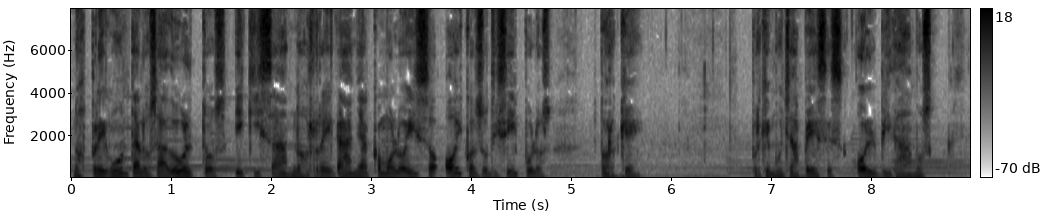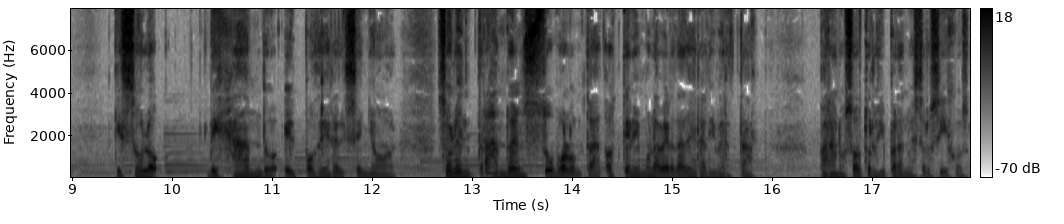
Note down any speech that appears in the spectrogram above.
nos pregunta a los adultos y quizás nos regaña como lo hizo hoy con sus discípulos. ¿Por qué? Porque muchas veces olvidamos que solo dejando el poder al Señor, solo entrando en su voluntad, obtenemos la verdadera libertad para nosotros y para nuestros hijos.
